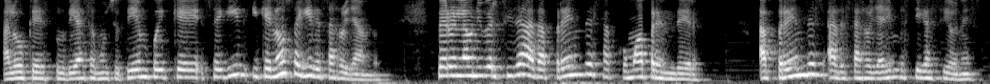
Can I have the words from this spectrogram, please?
algo que estudié hace mucho tiempo y que, seguí, y que no seguí desarrollando. Pero en la universidad aprendes a cómo aprender, aprendes a desarrollar investigaciones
